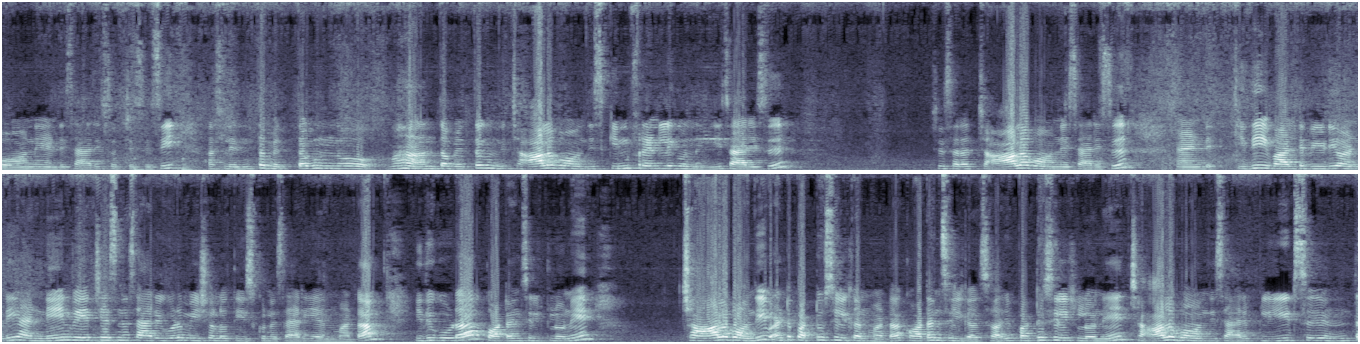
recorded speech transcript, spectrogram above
బాగున్నాయండి శారీస్ వచ్చేసేసి. అసలు ఎంత మెత్తగా ఉందో అంత మెత్తగా ఉంది చాలా బాగుంది. స్కిన్ ఫ్రెండ్లీగా ఉన్నాయి ఈ శారీస్. చూసారా? చాలా బాగున్నాయి శారీస్. అండ్ ఇది వాళ్ళ వీడియో అండి. అండ్ నేను వేర్ చేసిన శారీ కూడా మీషోలో తీసుకున్న శారీ అనమాట ఇది కూడా కాటన్ సిల్క్లోనే. చాలా బాగుంది. అంటే పట్టు సిల్క్ అన్నమాట. కాటన్ సిల్క్ కాదు సారీ పట్టు సిల్క్లోనే చాలా బాగుంది. శారీ ప్లీట్స్ ఎంత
